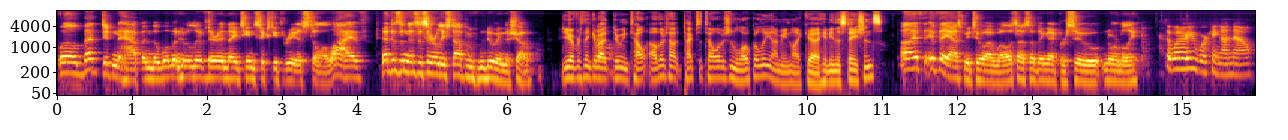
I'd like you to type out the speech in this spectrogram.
well, that didn't happen. The woman who lived there in 1963 is still alive. That doesn't necessarily stop them from doing the show. Do you ever think about doing tel- other ty- types of television locally? I mean, like uh, hitting the stations? Uh, if, if they ask me to, I will. It's not something I pursue normally. So, what are you working on now?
